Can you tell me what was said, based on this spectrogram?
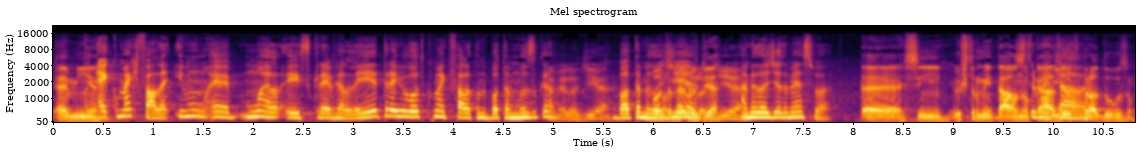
é minha. é, como é que fala? Um, é, um é- escreve a letra e o outro como é que fala quando bota a música? A melodia? Bota a Bota a melodia? melodia. A melodia também é sua. É, sim, o instrumental, no Instrumental, caso, eu é. que produzo.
